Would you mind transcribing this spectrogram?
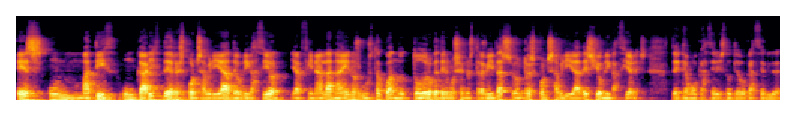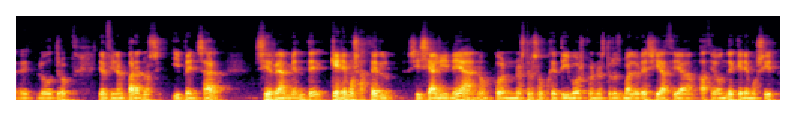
es un matiz, un cariz de responsabilidad, de obligación. Y al final a nadie nos gusta cuando todo lo que tenemos en nuestra vida son responsabilidades y obligaciones. De tengo que hacer esto, tengo que hacer eh, lo otro. Y al final pararnos y pensar si realmente queremos hacerlo, si se alinea con nuestros objetivos, con nuestros valores y hacia, hacia dónde queremos ir.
